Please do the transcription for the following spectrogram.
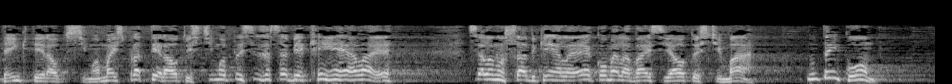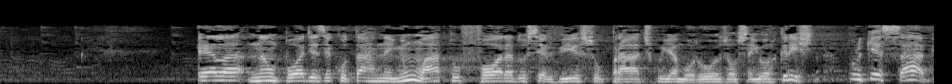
tem que ter autoestima, mas para ter autoestima precisa saber quem ela é. Se ela não sabe quem ela é, como ela vai se autoestimar? Não tem como. Ela não pode executar nenhum ato fora do serviço prático e amoroso ao Senhor Krishna, porque sabe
